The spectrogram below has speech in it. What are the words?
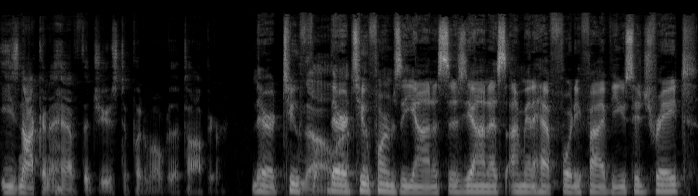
he's not going to have the juice to put him over the top here. There are two. No, there are two forms of Giannis. There's Giannis. I'm going to have 45 usage rate,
